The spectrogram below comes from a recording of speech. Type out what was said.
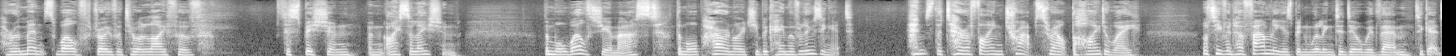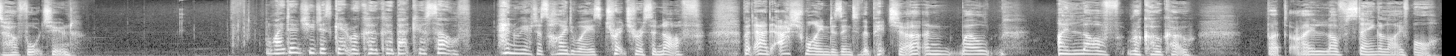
Her immense wealth drove her to a life of suspicion and isolation. The more wealth she amassed, the more paranoid she became of losing it. Hence the terrifying traps throughout the hideaway. Not even her family has been willing to deal with them to get to her fortune. Why don't you just get Rococo back yourself? Henrietta's hideaway is treacherous enough, but add Ashwinders into the picture, and, well, I love Rococo, but I love staying alive more.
